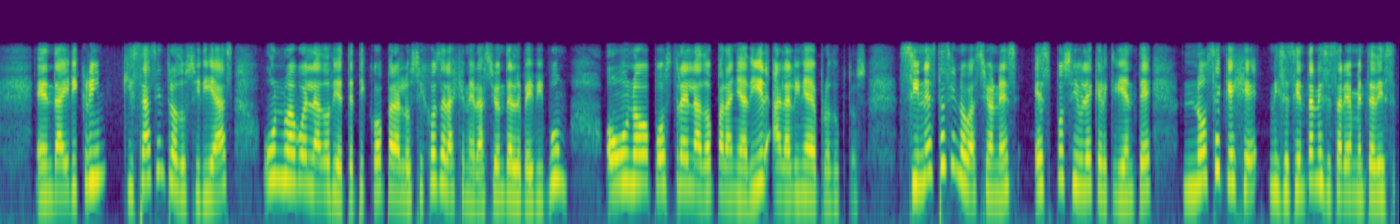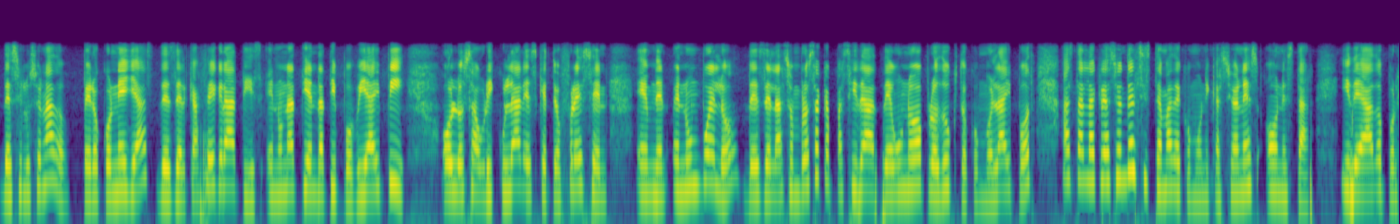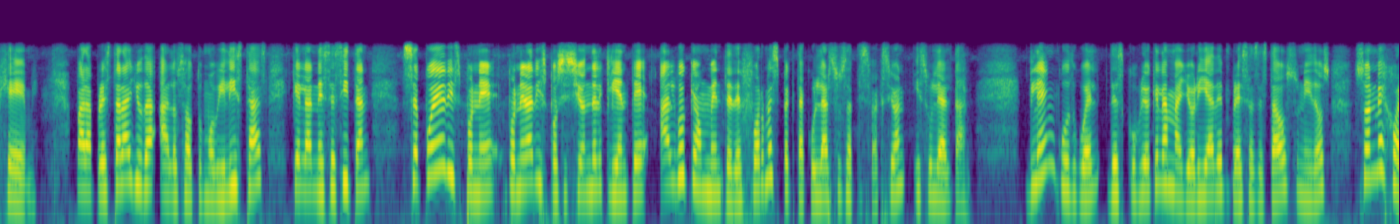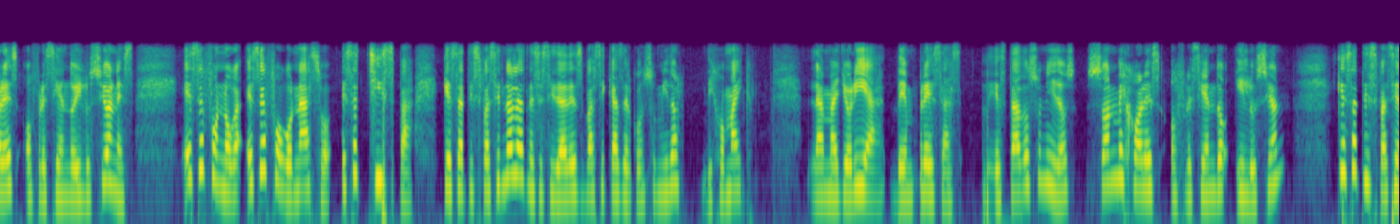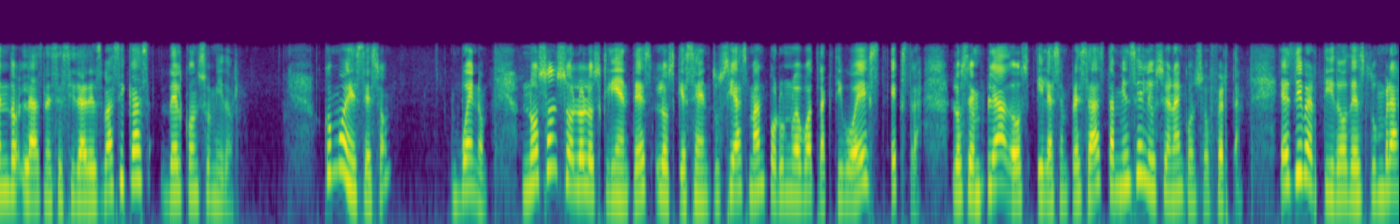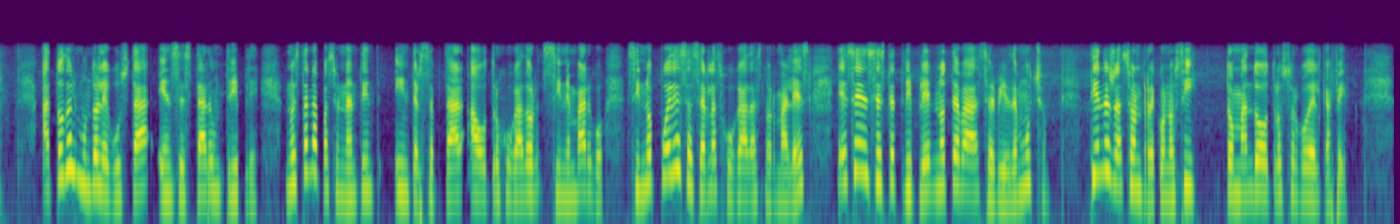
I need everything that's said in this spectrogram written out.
En Dairy Cream, quizás introducirías un nuevo helado dietético para los hijos de la generación del baby boom o un nuevo postre helado para añadir a la línea de productos. Sin estas innovaciones, es posible que el cliente no se queje ni se sienta necesariamente desilusionado, pero con ellas, desde el café gratis en una tienda tipo VIP o los auriculares que te ofrecen en, un vuelo, desde la asombrosa capacidad de un nuevo producto como el iPod hasta la creación del sistema de comunicaciones OnStar, ideado por GM, para prestar ayuda a los automovilistas que la necesitan se puede disponer, poner a disposición del cliente algo que aumente de forma espectacular su satisfacción y su lealtad. Glenn Goodwell descubrió que la mayoría de empresas de Estados Unidos son mejores ofreciendo ilusiones. Ese, ese fogonazo, esa chispa que satisfaciendo las necesidades básicas del consumidor, dijo Mike. La mayoría de empresas de Estados Unidos son mejores ofreciendo ilusión que satisfaciendo las necesidades básicas del consumidor. ¿Cómo es eso? Bueno, no son solo los clientes los que se entusiasman por un nuevo atractivo extra. Los empleados y las empresas también se ilusionan con su oferta. Es divertido deslumbrar. A todo el mundo le gusta encestar un triple. No es tan apasionante interceptar a otro jugador. Sin embargo, si no puedes hacer las jugadas normales, ese enceste triple no te va a servir de mucho. Tienes razón, reconocí, tomando otro sorbo del café.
